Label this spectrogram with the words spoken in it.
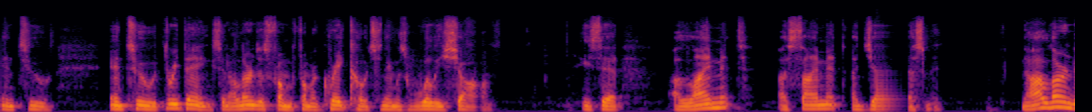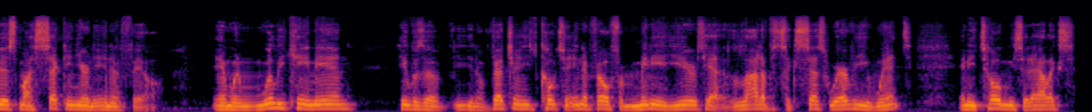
into into three things. And I learned this from from a great coach. His name was Willie Shaw. He said, alignment, assignment, adjustment. Now I learned this my second year in the NFL. And when Willie came in, he was a you know veteran. He's coaching NFL for many years. He had a lot of success wherever he went. And he told me, he said, Alex,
